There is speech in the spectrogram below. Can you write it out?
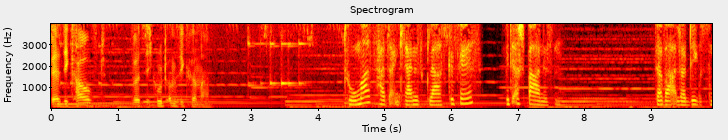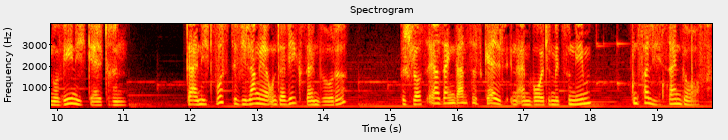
Wer sie kauft, wird sich gut um sie kümmern. Thomas hatte ein kleines Glasgefäß mit Ersparnissen. Da war allerdings nur wenig Geld drin. Da er nicht wusste, wie lange er unterwegs sein würde, beschloss er, sein ganzes Geld in einem Beutel mitzunehmen und verließ sein Dorf.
